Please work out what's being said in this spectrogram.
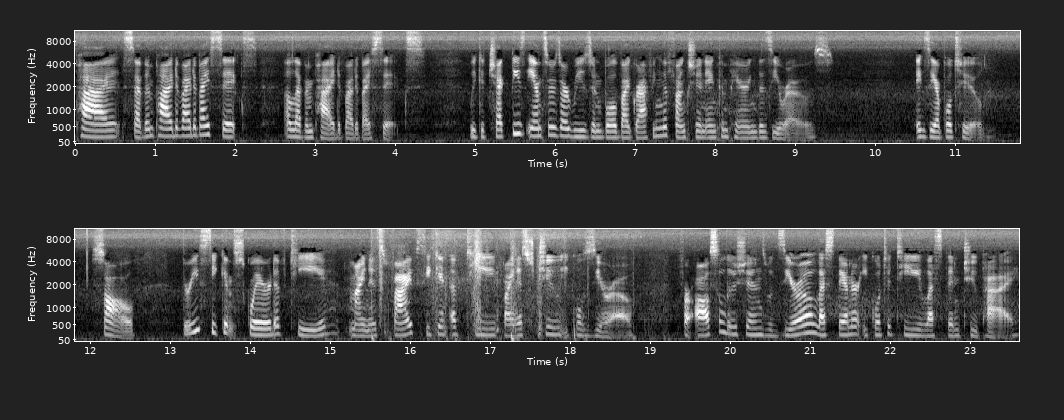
pi, 7 pi divided by 6, 11 pi divided by 6. We could check these answers are reasonable by graphing the function and comparing the zeros. Example 2. Solve. 3 secant squared of t minus 5 secant of t minus 2 equals 0 for all solutions with 0 less than or equal to t less than 2 pi.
